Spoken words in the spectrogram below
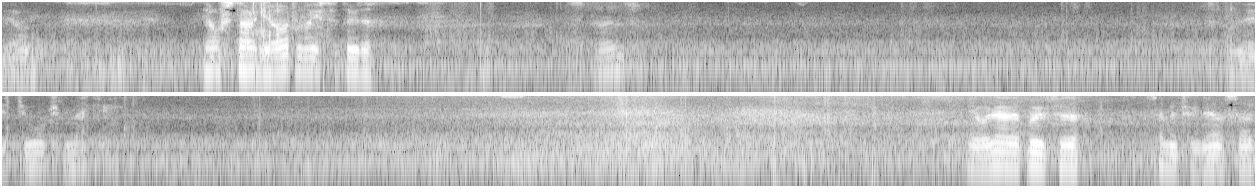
The old, the old stone yard where they used to do the stones. There, George Mackey. Yeah, well now they've moved to the cemetery now, so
